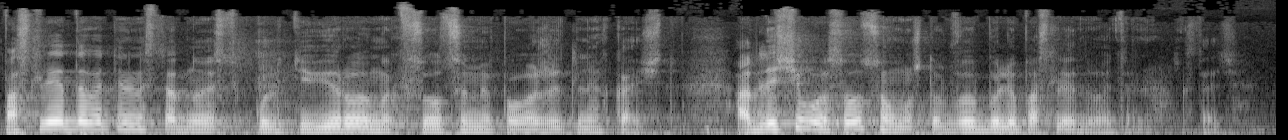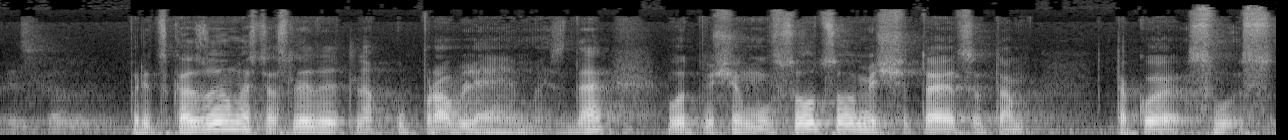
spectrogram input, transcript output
Последовательность – одно из культивируемых в социуме положительных качеств. А для чего социуму, чтобы вы были последовательны, кстати? Предсказуемость. Предсказуемость, а следовательно управляемость. Да? Вот почему в социуме считается там такое, с, с,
